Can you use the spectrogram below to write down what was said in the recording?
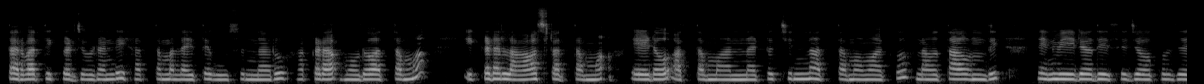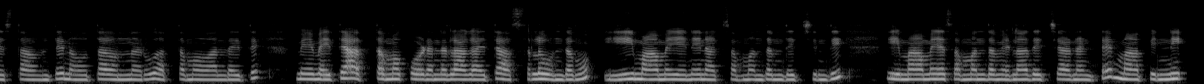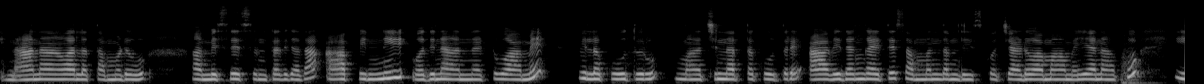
తర్వాత ఇక్కడ చూడండి అత్తమ్మలు అయితే కూర్చున్నారు. అక్కడ మూడో అత్తమ్మ ఇక్కడ లాస్ట్ అత్తమ్మ ఏడో అత్తమ్మ అన్నట్టు చిన్న అత్తమ్మ మాకు నవ్వుతూ ఉంది. నేను వీడియో తీసి జోకులు చేస్తూ ఉంటే నవ్వుతూ ఉన్నారు అత్తమ్మ వాళ్ళైతే. మేమైతే అత్తమ్మ కోడనలాగా అయితే అస్సలు ఉండము. ఈ మామయ్యనే నాకు సంబంధం తెచ్చింది. ఈ మామయ్య సంబంధం ఎలా తెచ్చాడంటే మా పిన్ని నాన్న వాళ్ళ తమ్ముడు మిస్సెస్ ఉంటుంది కదా ఆ పిన్ని వదిన అన్నట్టు ఆమె వీళ్ళ కూతురు మా చిన్నత్త కూతురే ఆ విధంగా అయితే సంబంధం తీసుకొచ్చాడు ఆ మామయ్య నాకు.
